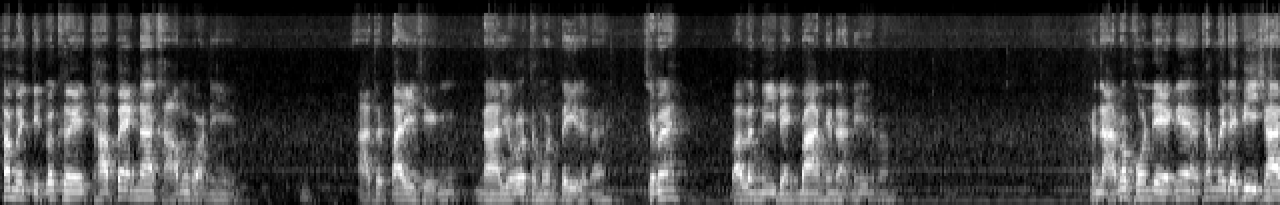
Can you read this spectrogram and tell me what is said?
ถ้าไม่ติดว่าเคยทาแป้งหน้าขาวมาก่อนนี่ อาจจะไปถึงนายกรัฐมนตรีเลยนะ ใช่ไหมบารมีแบ่งบานขนาดนี้ใช่ไหมขนาดว่าพลเอกเนี่ย ถ้าไม่ได้พี่ชาย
